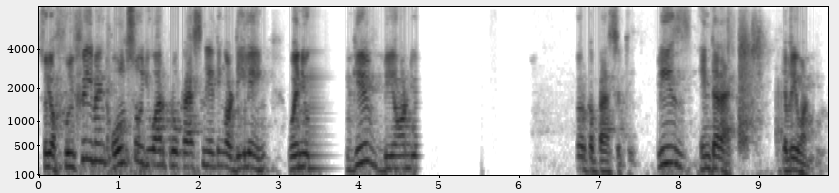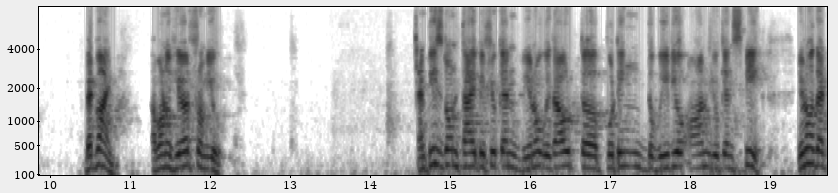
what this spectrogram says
so your fulfillment also you are procrastinating or delaying when you give beyond your, your capacity. Please interact, everyone. Bedwine, I want to hear from you. And please don't type if you can, you know, without uh, putting the video on, you can speak. You know that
